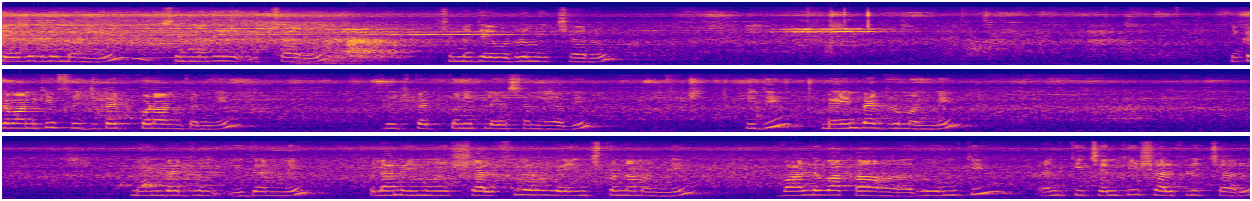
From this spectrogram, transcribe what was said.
దేవుడి రూమ్ అండి. చిన్నది ఇచ్చారు. చిన్న దేవుడి రూమ్ ఇచ్చారు. ఇక్కడ మనకి ఫ్రిడ్జ్ పెట్టుకోవడానికి అండి ఫ్రిడ్జ్ పెట్టుకునే ప్లేస్ అండి అది. ఇది మెయిన్ బెడ్రూమ్ అండి. మెయిన్ బెడ్రూమ్ ఇదండి. ఇలా మేము షెల్ఫ్లు వేయించుకున్నామండి. వాళ్ళు ఒక రూమ్కి అండ్ కిచెన్కి షెల్ఫ్లు ఇచ్చారు.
